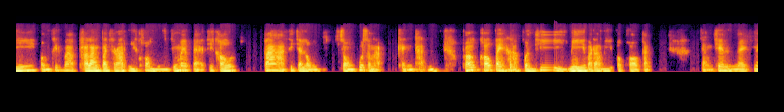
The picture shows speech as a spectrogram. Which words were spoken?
นี้ผมคิดว่าพลังประชารัฐมีข้อมูลจึงไม่แปลกที่เขากล้าที่จะลงส่งผู้สมัครแข่งขัน เพราะเขาไปหาคนที่มีบารมีพอๆกัน อย่างเช่นในใน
